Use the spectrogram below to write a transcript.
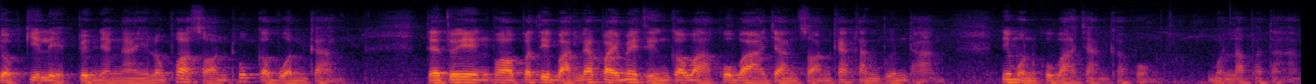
จบกิเลสเป็นยังไงหลวงพ่อสอนทุกกระบวนการ แต่ตัวเองพอปฏิบัติแล้วไปไม่ถึงก็ว่าครูบาอาจารย์สอนแค่ขั้นพื้นฐาน นิมนต์ครูบาอาจารย์ครับผมนิมนต์รับพระทหาร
